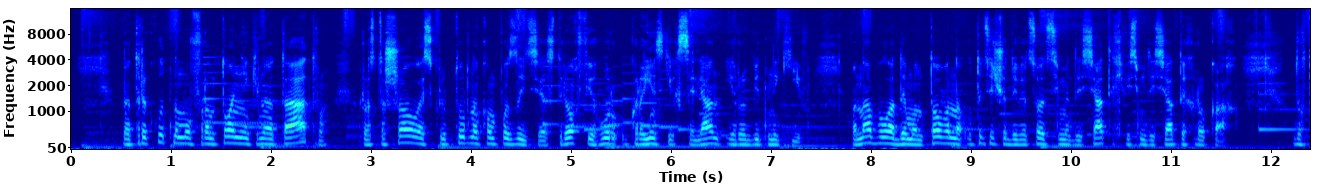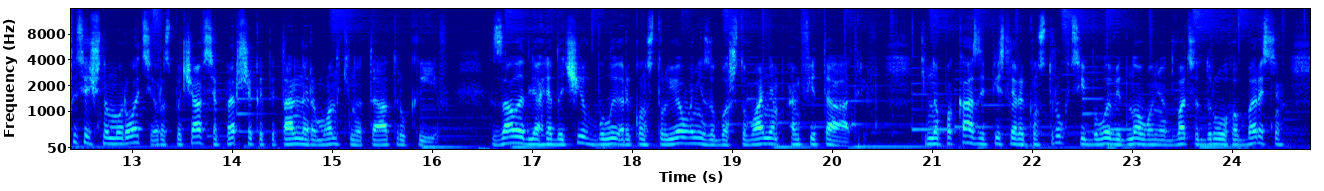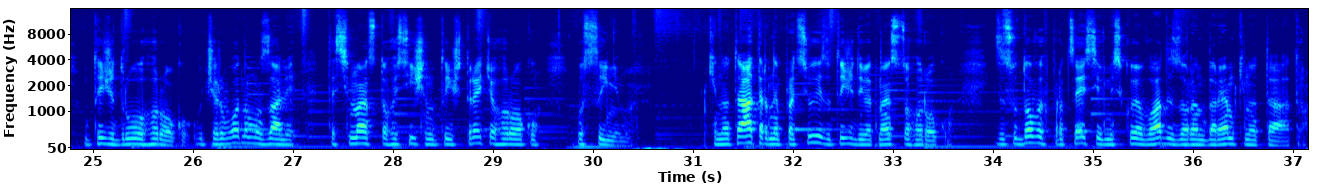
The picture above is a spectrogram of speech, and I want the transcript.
На трикутному фронтоні кінотеатру розташовувалась скульптурна композиція з трьох фігур українських селян і робітників. Вона була демонтована у 1970-80-х роках. У 2000 році розпочався перший капітальний ремонт кінотеатру Київ. Зали для глядачів були реконструйовані з облаштуванням амфітеатрів. Кінопокази після реконструкції було відновлено 22 березня 2002 року у червоному залі та 17 січня 2003 року у синьому. Кінотеатр не працює з 2019 року із-за судових процесів міської влади з орендарем кінотеатру.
